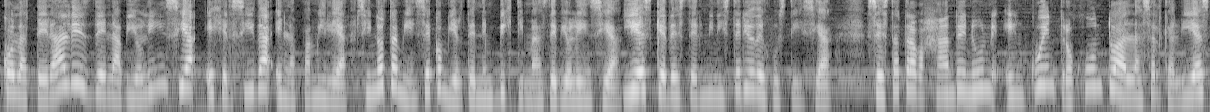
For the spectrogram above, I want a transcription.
colaterales de la violencia ejercida en la familia, sino también se convierten en víctimas de violencia. Y es que desde el Ministerio de Justicia se está trabajando en un encuentro junto a las alcaldías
